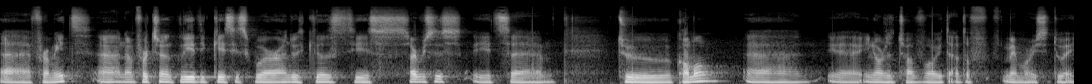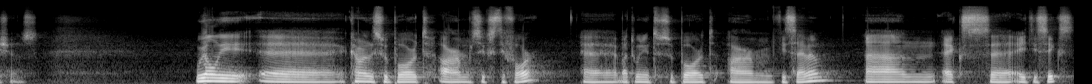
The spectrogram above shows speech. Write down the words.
uh, from it. And unfortunately, the cases where Android kills these services, it's um, too common uh, uh, in order to avoid out of memory situations. We only uh, currently support ARM64 uh, but we need to support ARM v7 and x86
